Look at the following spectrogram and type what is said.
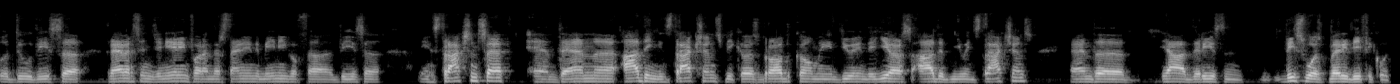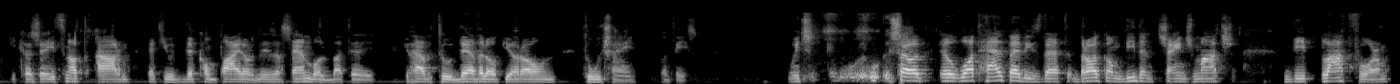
uh, do this uh, reverse engineering for understanding the meaning of uh, this uh, instruction set and then uh, adding instructions because Broadcom in- during the years added new instructions. And uh, yeah, the reason this was very difficult because it's not ARM that you decompile or disassemble, but uh, you have to develop your own tool chain for this. Which so uh, what helped is that Broadcom didn't change much the platform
